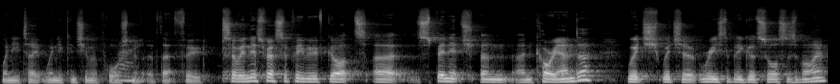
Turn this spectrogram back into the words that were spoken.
when you take when you consume a portion of, Right. of that food. So in this recipe, we've got uh, spinach and, and coriander, which which are reasonably good sources of iron.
